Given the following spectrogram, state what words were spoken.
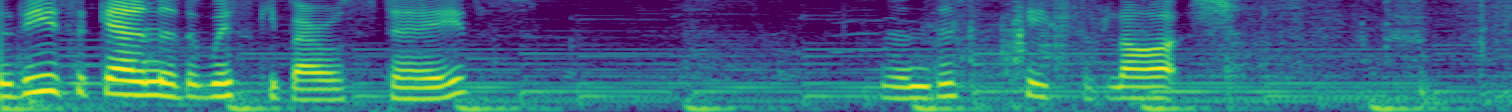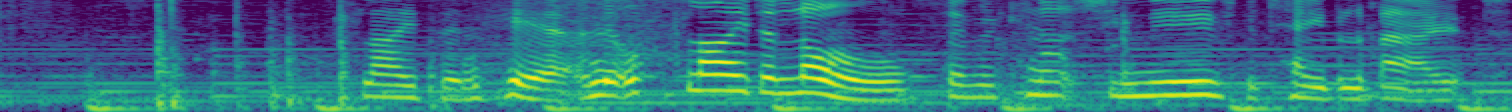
So these again are the whiskey barrel staves. Then this piece of larch slides in here and it will slide along so we can actually move the table about.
